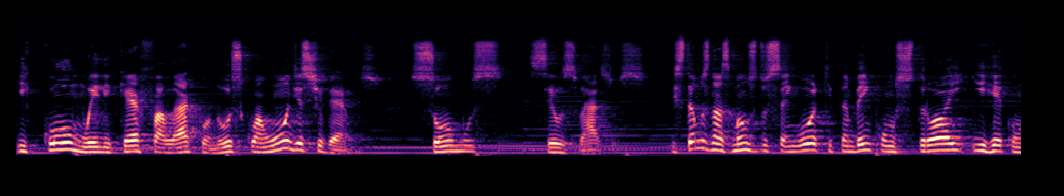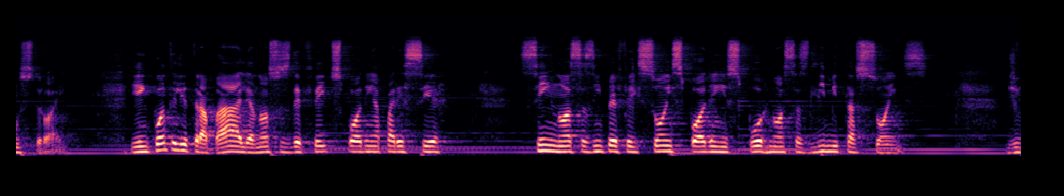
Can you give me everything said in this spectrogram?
e como Ele quer falar conosco aonde estivermos somos seus vasos. Estamos nas mãos do Senhor que também constrói e reconstrói. E enquanto Ele trabalha, nossos defeitos podem aparecer. Sim, nossas imperfeições podem expor nossas limitações. De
